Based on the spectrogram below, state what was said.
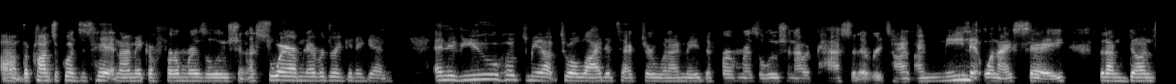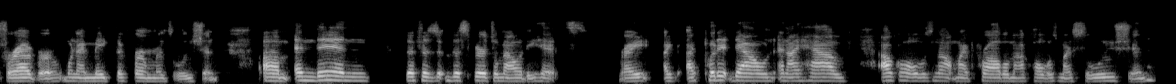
um, the consequences hit and i make a firm resolution i swear i'm never drinking again and if you hooked me up to a lie detector when I made the firm resolution, I would pass it every time. I mean it when I say that I'm done forever when I make the firm resolution. Um, and then the phys- the spiritual malady hits right? I, I put it down and i have alcohol was not my problem alcohol was my solution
